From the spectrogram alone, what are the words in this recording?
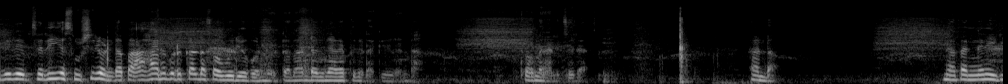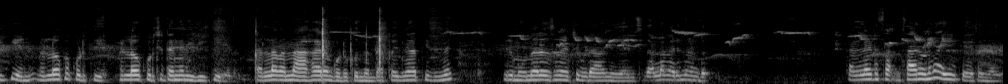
ഇതിൽ ചെറിയ സുഷിലുണ്ട് അപ്പോൾ ആഹാരം കൊടുക്കേണ്ട സൗകര്യമൊക്കെ ഉണ്ട് കേട്ടോ. അതാണ്ട് അതിനകത്ത് കിടക്കുകയുണ്ട തുറന്ന് കാണിച്ചുതരാം കണ്ടോ? ഇതിനകത്ത് അങ്ങനെ ഇരിക്കുകയാണ്. വെള്ളമൊക്കെ കൊടുക്കുക വെള്ളമൊക്കെ കുടിച്ചിട്ട് അങ്ങനെ ഇരിക്കുകയാണ്. കള്ള വന്ന് ആഹാരം കൊടുക്കുന്നുണ്ട്. അപ്പോൾ ഇതിനകത്ത് ഇരുന്ന് ഒരു മൂന്നാൽ ദിവസം കഴിച്ച് വിടാമെന്ന് വിചാരിച്ചു. കള്ള വരുന്നുണ്ട്. തള്ളയുടെ സംസാരമാണ് വൈകി കേൾക്കുന്നത്.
